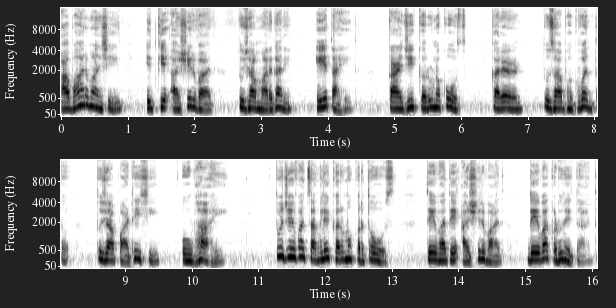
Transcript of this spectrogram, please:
आभार मानशील इतके आशीर्वाद तुझ्या मार्गाने येत आहेत. काळजी करू नकोस कारण तुझा भगवंत तुझ्या पाठीशी उभा आहे. तू जेव्हा चांगले कर्म करतोस तेव्हा ते आशीर्वाद देवाकडून येतात.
